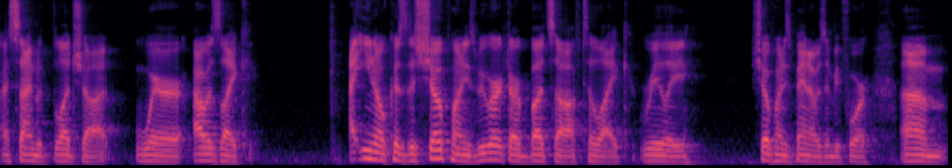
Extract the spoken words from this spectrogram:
I signed with Bloodshot where I was like, I, you know, because the show ponies, we worked our butts off to like really show ponies band I was in before. Um,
